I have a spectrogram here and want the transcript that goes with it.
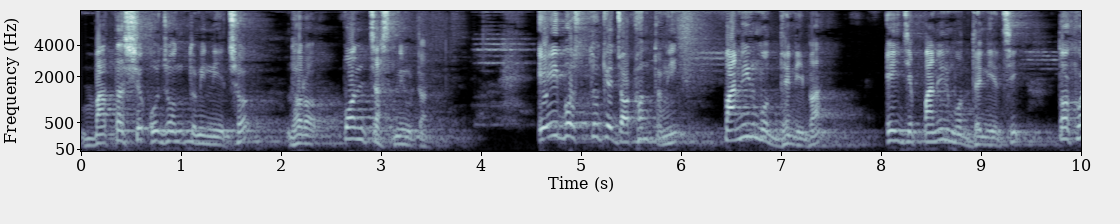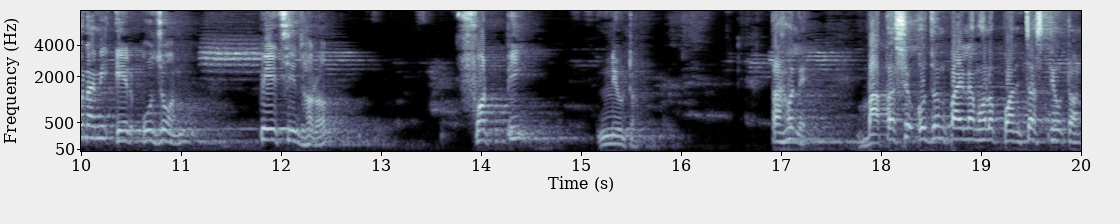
বাতাসে ওজন তুমি নিয়েছ, ধরো পঞ্চাশ নিউটন। এই বস্তুকে যখন তুমি পানির মধ্যে নিবা, এই যে পানির মধ্যে নিয়েছি, তখন আমি এর ওজন পেয়েছি ধরো ফর্টি নিউটন। তাহলে বাতাসে ওজন পাইলাম হলো পঞ্চাশ নিউটন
